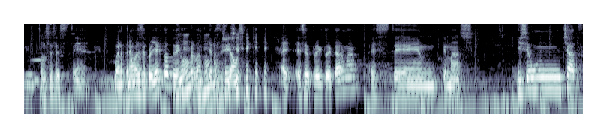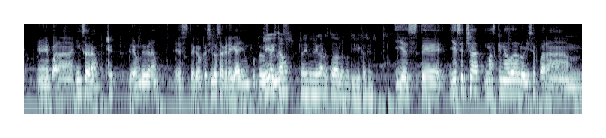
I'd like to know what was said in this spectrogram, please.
Entonces, este, bueno, tenemos ese proyecto, te digo, perdón, ya nos Sí, desviamos. sí, sí. Ay, Ese proyecto de Karma. Este, ¿qué más? Hice un chat eh, para Instagram Sí. de Underground. Este, creo que sí los agregué ahí en futuros Sí, ahí años. estamos. Ahí nos llegan las- todas las notificaciones. Y este, y ese chat más que nada lo hice para mm,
